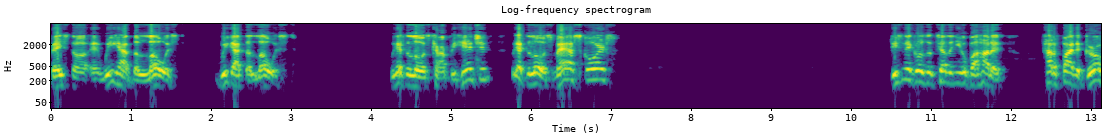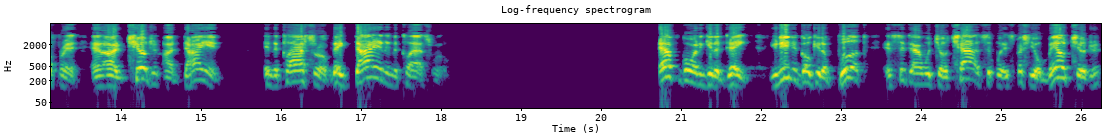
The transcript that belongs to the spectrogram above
based on, and we have the lowest. We got the lowest. We got the lowest comprehension. We got the lowest math scores. These Negroes are telling you about how to how to find a girlfriend. And our children are dying in the classroom. They dying in the classroom. F going to get a date. You need to go get a book and sit down with your child, especially your male children.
